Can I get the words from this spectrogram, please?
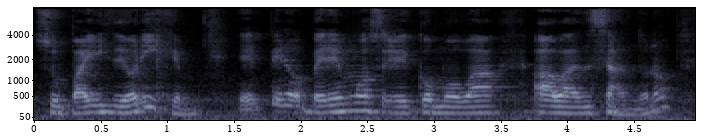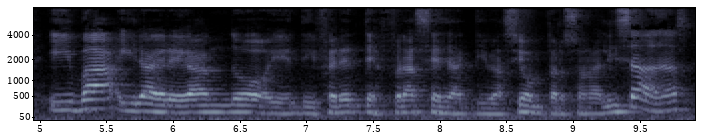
su, país de origen. pero veremos cómo va avanzando. ¿no? Y va a ir agregando diferentes frases de activación personalizadas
